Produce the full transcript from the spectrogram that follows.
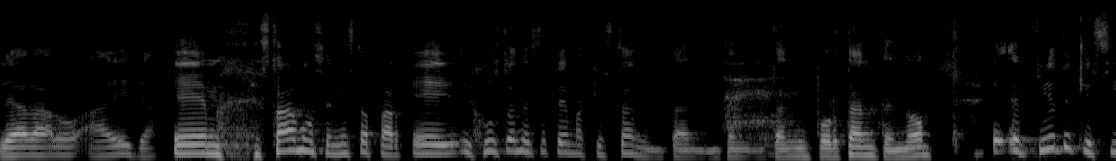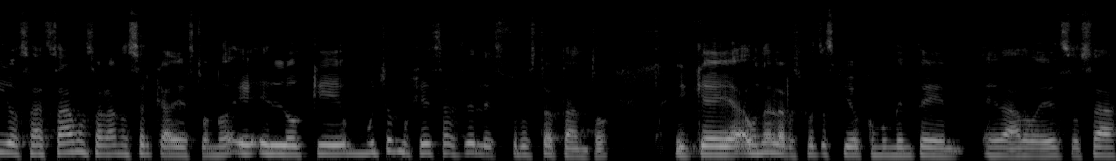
le ha dado a ella. Em, estábamos en esta parte eh, y justo en este tema que es tan, tan, tan, tan importante, ¿no? Eh, eh, fíjate que sí, o sea, estábamos hablando acerca de esto, ¿no? lo que muchas mujeres a veces les frustra tanto y que una de las respuestas que yo comúnmente he dado es, o sea,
